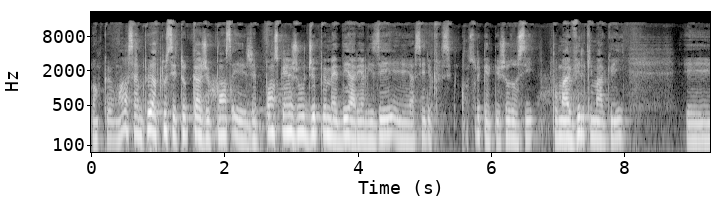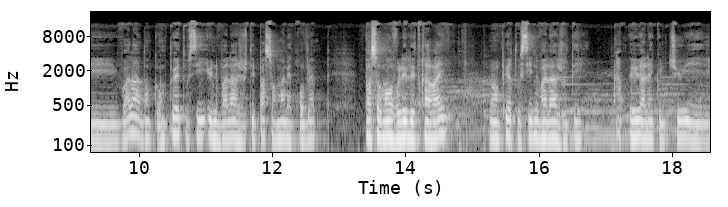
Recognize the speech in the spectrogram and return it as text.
Donc euh, voilà, c'est un peu à tous ces trucs-là, je pense. Et je pense qu'un jour, Dieu peut m'aider à réaliser et à essayer de construire quelque chose aussi pour ma ville qui m'a accueilli. Et voilà, donc on peut être aussi une valeur ajoutée, pas seulement des problèmes. pas seulement voler le travail, mais on peut être aussi une valeur ajoutée à eux, à la culture et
